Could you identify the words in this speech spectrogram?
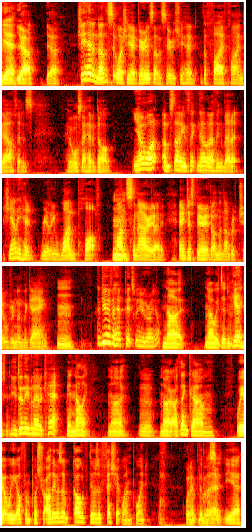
Yeah. Yeah, yeah. She had another. Well, she had various other series. She had the Five Find Outers, who also had a dog. You know what? I'm starting to think now that I think about it. She only had really one plot, one scenario, and it just varied on the number of children in the gang. Mm. Did you ever have pets when you were growing up? No, no, we didn't. Yeah, actually. you didn't even have a cat. And nothing. No, Mm. no. I think um, we we often push. For, oh, there was a gold. There was a fish at one point. What happened to My that? Yeah,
